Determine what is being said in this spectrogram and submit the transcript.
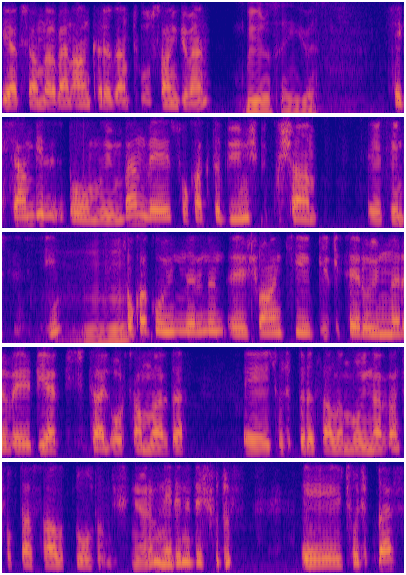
İyi akşamlar. Ben Ankara'dan Tuğsan Güven. Buyurun Sayın Güven. 81 doğumluyum ben ve sokakta büyümüş bir kuşağın e, temsilcisiyim. Hı hı. Sokak oyunlarının e, şu anki bilgisayar oyunları ve diğer dijital ortamlarda e, çocuklara sağlanan oyunlardan çok daha sağlıklı olduğunu düşünüyorum. Nedeni de şudur. E, çocuklar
